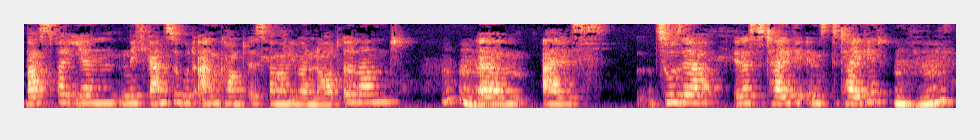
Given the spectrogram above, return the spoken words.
was bei ihnen nicht ganz so gut ankommt, ist, wenn man über Nordirland mhm. ähm, als zu sehr in das Detail, ins Detail geht. Mhm.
